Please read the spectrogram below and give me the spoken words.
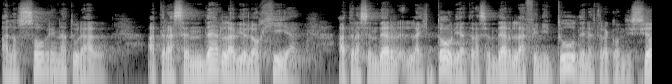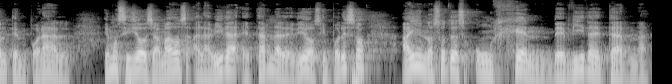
a lo sobrenatural, a trascender la biología, a trascender la historia, a trascender la finitud de nuestra condición temporal. Hemos sido llamados a la vida eterna de Dios y por eso hay en nosotros un gen de vida eterna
